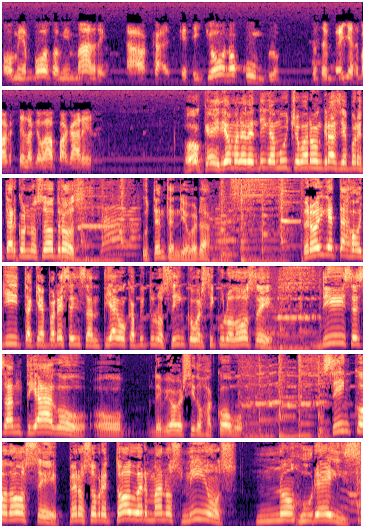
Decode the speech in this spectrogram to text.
o mi esposa, o mi madre, que si yo no cumplo, entonces ella va a ser la que va a pagar eso. Ok, Dios me le bendiga mucho, varón. Gracias por estar con nosotros. Usted entendió, ¿verdad? Pero oiga esta joyita que aparece en Santiago capítulo 5, versículo 12. Dice Santiago, o debió haber sido Jacobo, 5.12, pero sobre todo, hermanos míos, no juréis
